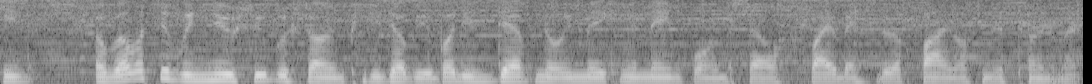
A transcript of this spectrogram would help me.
He's a relatively new superstar in PTW, but he's definitely making a name for himself by advancing to the finals in this tournament.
